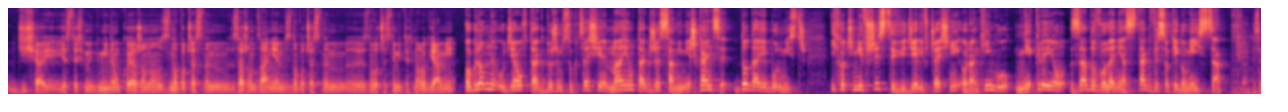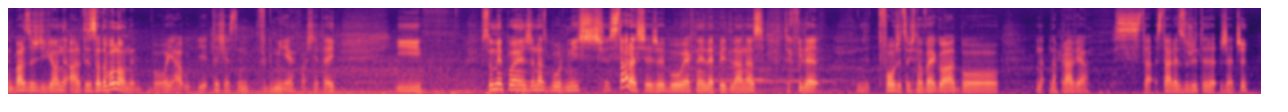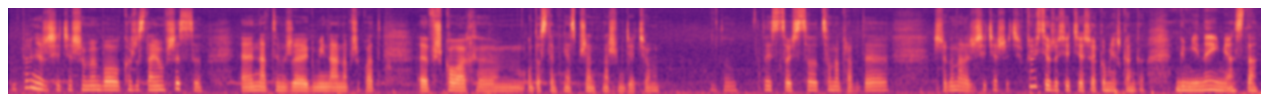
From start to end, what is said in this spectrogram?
dzisiaj jesteśmy gminą kojarzoną z nowoczesnym zarządzaniem, z, nowoczesnym, z nowoczesnymi technologiami. Ogromny udział w tak dużym sukcesie mają także sami mieszkańcy, dodaje burmistrz. I choć nie wszyscy wiedzieli wcześniej o rankingu, nie kryją zadowolenia z tak wysokiego miejsca. Jestem bardzo zdziwiony, ale też zadowolony, bo ja też jestem w gminie właśnie tej i w sumie powiem, że nasz burmistrz stara się, żeby było jak najlepiej dla nas. Co chwilę tworzy coś nowego albo na naprawia sta stare, zużyte rzeczy. Pewnie, że się cieszymy, bo korzystają wszyscy e, na tym, że gmina na przykład e, w szkołach udostępnia sprzęt naszym dzieciom. To, to jest coś, co, co naprawdę z czego należy się cieszyć. Oczywiście, że się cieszę jako mieszkanka gminy i miasta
